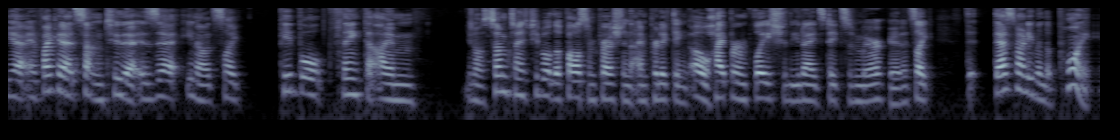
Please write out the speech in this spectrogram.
Yeah, and if I could add something to that is that, you know, it's like people think that I'm you know, sometimes people have the false impression that I'm predicting, oh, hyperinflation in the United States of America. And it's like, th- that's not even the point.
